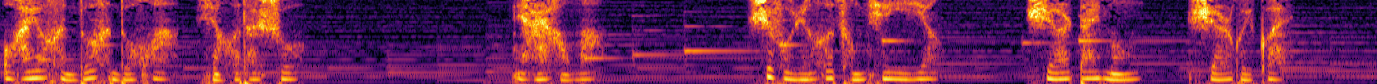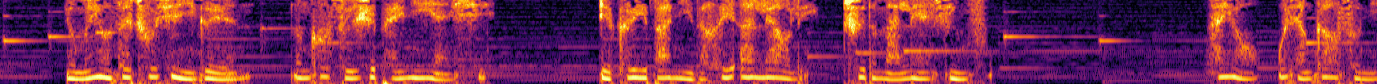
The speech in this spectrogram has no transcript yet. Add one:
我还有很多很多话想和他说。你还好吗？是否仍和从前一样，时而呆萌，时而鬼怪？有没有再出现一个人，能够随时陪你演戏，也可以把你的黑暗料理吃得满脸幸福？还有，我想告诉你。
